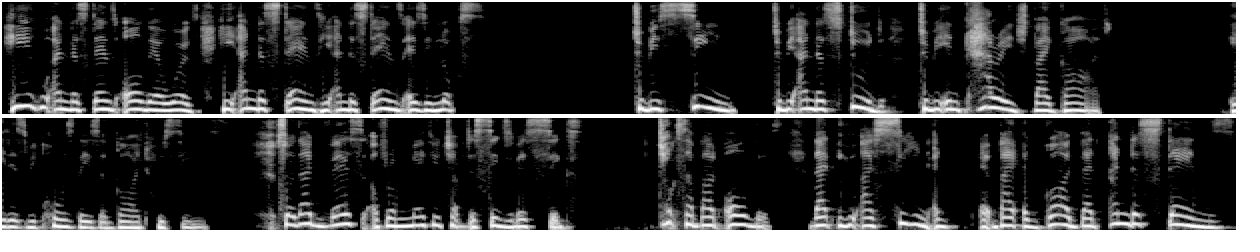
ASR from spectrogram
He who understands all their works. He understands. He understands as he looks. To be seen, to be understood, to be encouraged by God. It is because there is a God who sees. So that verse from Matthew chapter 6, verse 6 talks about all this that you are seen and Eh, by a God that understands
